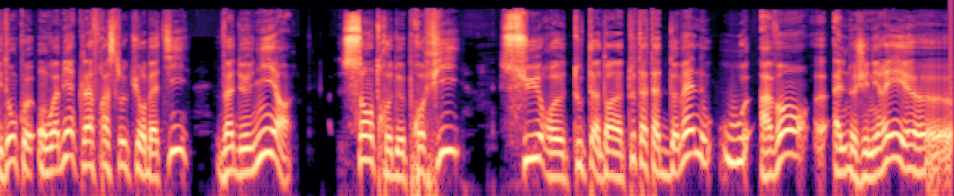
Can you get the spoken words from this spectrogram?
Et donc, on voit bien que l'infrastructure bâtie va devenir centre de profit sur euh, tout un, dans tout un tas de domaines où avant, euh, elle ne générait euh,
